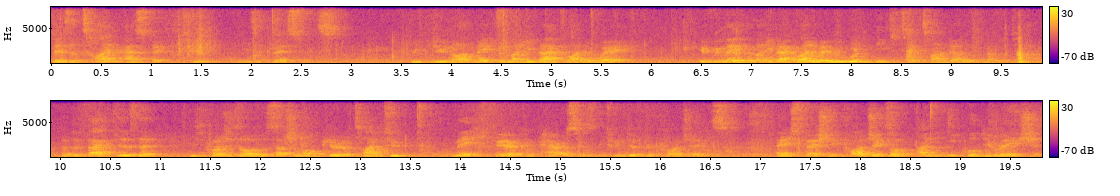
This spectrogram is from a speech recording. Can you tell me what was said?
there's a time aspect to these investments. We do not make the money back right away. If we made the money back right away, we wouldn't need to take time value from over time. But the fact is that these projects are over such a long period of time to make fair comparisons between different projects, and especially projects of unequal duration.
